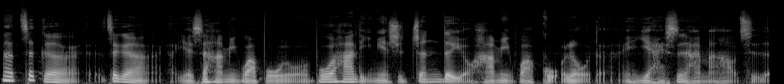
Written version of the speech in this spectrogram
那这个这个也是哈密瓜菠萝，不过它里面是真的有哈密瓜果肉的，也还是还蛮好吃的。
